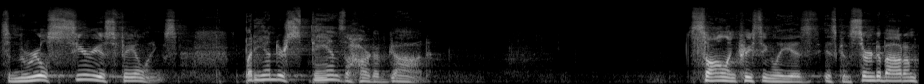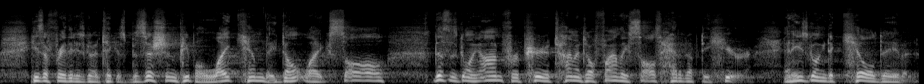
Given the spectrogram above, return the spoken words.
some real serious failings. But he understands the heart of God. Saul increasingly is, is concerned about him. He's afraid that he's going to take his position. People like him, they don't like Saul. This is going on for a period of time until finally Saul's headed up to here, and he's going to kill David.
